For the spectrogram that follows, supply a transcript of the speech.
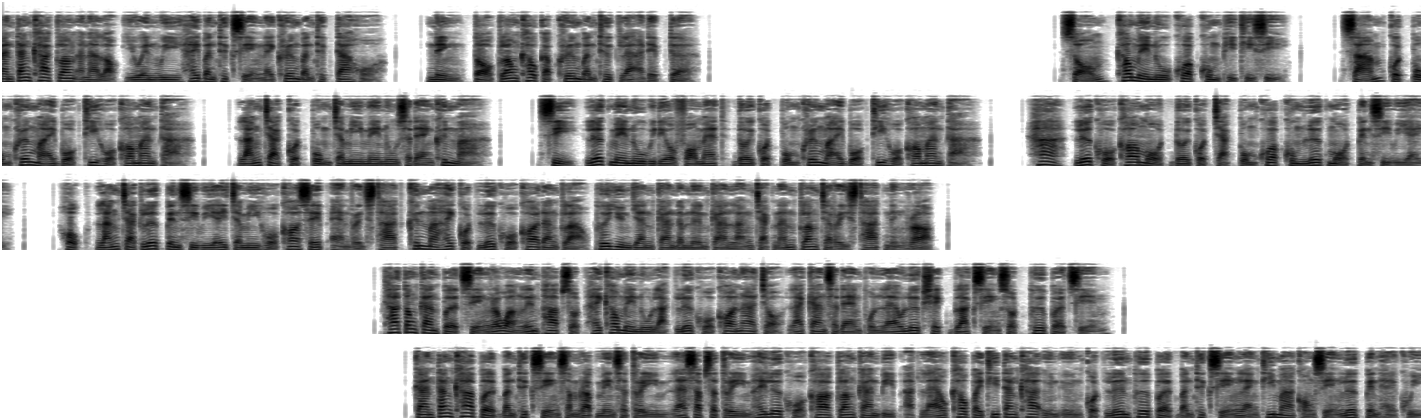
การตั้งค่ากล้องอนาล็อก UNV ให้บันทึกเสียงในเครื่องบันทึกต้าหัว 1. ต่อกล้องเข้ากับเครื่องบันทึกและอะแดปเตอร์ 2. เข้าเมนูควบคุม PTC 3. กดปุ่มเครื่องหมายบวกที่หัวข้อม่านตา หลังจากกดปุ่มจะมีเมนูแสดงขึ้นมา 4. เลือกเมนูวิดีโอฟอร์แมตโดยกดปุ่มเครื่องหมายบวกที่หัวข้อม่านตา 5. เลือกหัวข้อโหมด โดยกดจากปุ่มควบคุมเลือกโหมดเป็น CVI 6. หลังจากเลือกเป็น CVI จะมีหัวข้อ Save and Restart ขึ้นมาให้กดเลือกหัวข้อดังกล่าว เพื่อยืนยันการดำเนินการหลังจากนั้นกล้องจะ Restart หนึ่งรอบถ้าต้องการเปิดเสียงระหว่างเล่นภาพสดให้เข้าเมนูหลักเลือกหัวข้อหน้าจอและการแสดงผลแล้วเลือกเช็คบลักเสียงสดเพื่อเปิดเสียง การตั้งค่าเปิดบันทึกเสียงสำหรับเมนสตรีมและซับสตรีมให้เลือกหัวข้อกล้องการบีบอัดแล้วเข้าไปที่ตั้งค่าอื่นๆ กดเลื่อนเพื่อเปิดบันทึกเสียงแหล่งที่มาของเสียงเลือกเป็นแหคุย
